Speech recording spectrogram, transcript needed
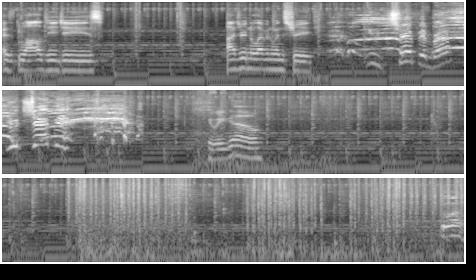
As lol GG's. 111 win streak. You tripping, bro? You tripping? Here we go. Oh.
